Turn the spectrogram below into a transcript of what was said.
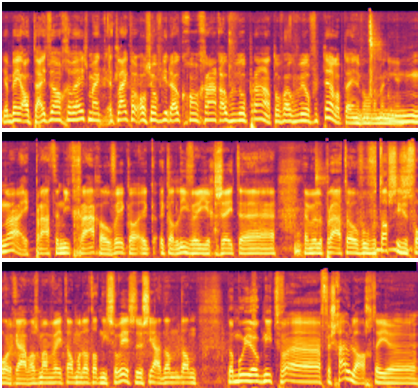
Ja, ben je altijd wel geweest, maar het lijkt wel alsof je er ook gewoon graag over wil praten of over wil vertellen op de een of andere manier. Nou, ik praat er niet graag over. Ik, ik, ik had liever hier gezeten eh, en willen praten over hoe fantastisch het vorig jaar was. Maar we weten allemaal dat dat niet zo is. Dus ja, dan, dan, dan moet je ook niet eh, verschuilen achter je,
